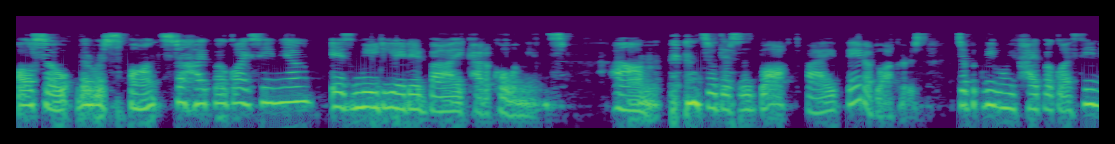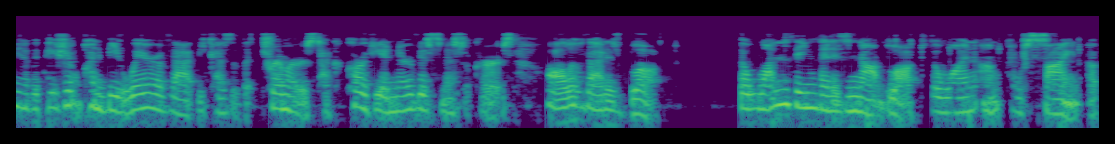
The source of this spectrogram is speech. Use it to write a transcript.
Also, the response to hypoglycemia is mediated by catecholamines. Um, so this is blocked by beta blockers. Typically, when we have hypoglycemia, the patient will kind of be aware of that because of the tremors, tachycardia, nervousness occurs. All of that is blocked. The one thing that is not blocked, the one um, kind of sign of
